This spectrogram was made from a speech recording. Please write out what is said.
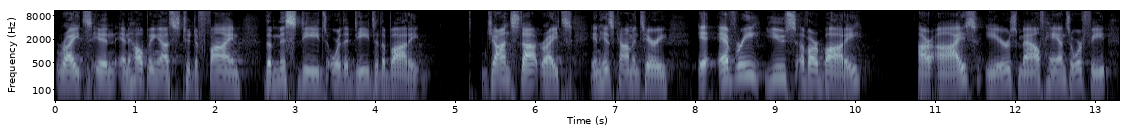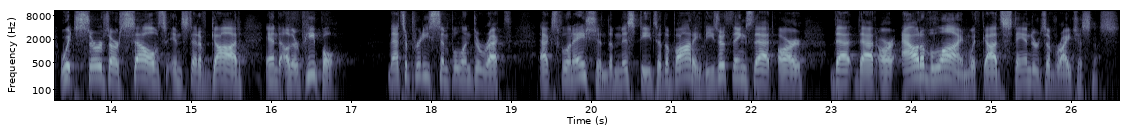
writes in, in helping us to define the misdeeds or the deeds of the body. John Stott writes in his commentary every use of our body our eyes, ears, mouth, hands, or feet, which serves ourselves instead of God and other people. That's a pretty simple and direct explanation. The misdeeds of the body. These are things that are, that, that are out of line with God's standards of righteousness.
